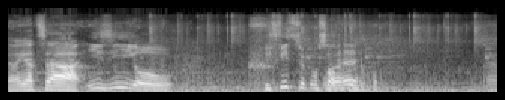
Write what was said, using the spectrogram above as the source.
Et regarde ça. Easy, gros. Suffit de se concentrer. Ouais. Ah ouais.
